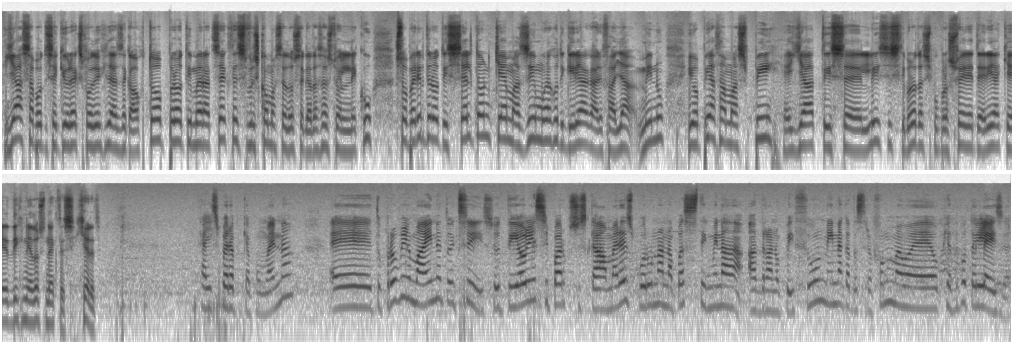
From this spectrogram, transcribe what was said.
Γεια σας από τη Secure Expo 2018. Πρώτη μέρα της έκθεσης. Βρισκόμαστε εδώ στι εγκαταστάσει του Ελληνικού, στο περίπτερο της Σέλτον και μαζί μου έχω την κυρία Γαριφαλιά Μίνου, η οποία θα μας πει για τις ε, λύσεις στην πρόταση που προσφέρει η εταιρεία και δείχνει εδώ στην έκθεση. Χαίρετε. Καλησπέρα και από μένα. Ε, το πρόβλημα είναι το εξής, ότι όλες οι υπάρχουσες κάμερες μπορούν ανα πάσα στιγμή να αδρανοποιηθούν ή να καταστραφούν με ε, οποιαδήποτε λέιζερ.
